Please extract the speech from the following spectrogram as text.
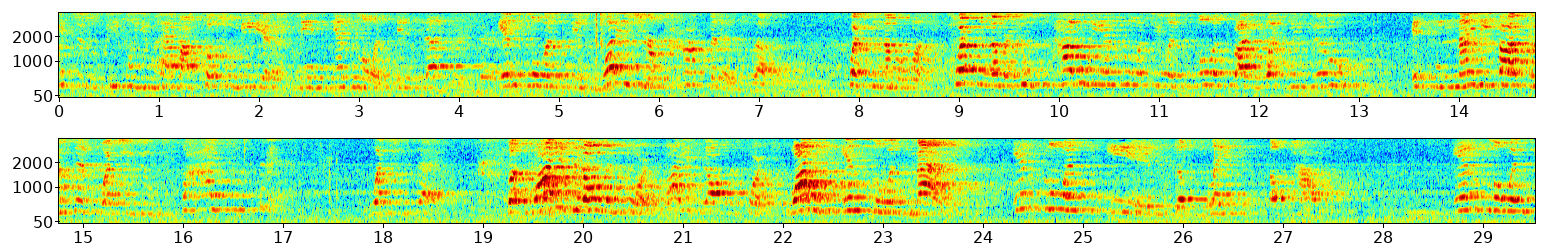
pictures of people you have on social media influence. It doesn't. Influence is what is your confidence level? Question number one. Question number two, how do we influence you? Influence by what you do. It's 95% what you do, 5% what you say. But why is it all important? Why is it all important? Why does influence matters? Influence is the place of power. Influence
